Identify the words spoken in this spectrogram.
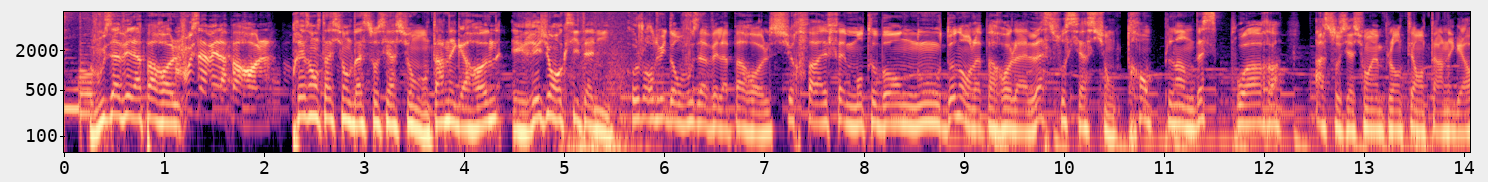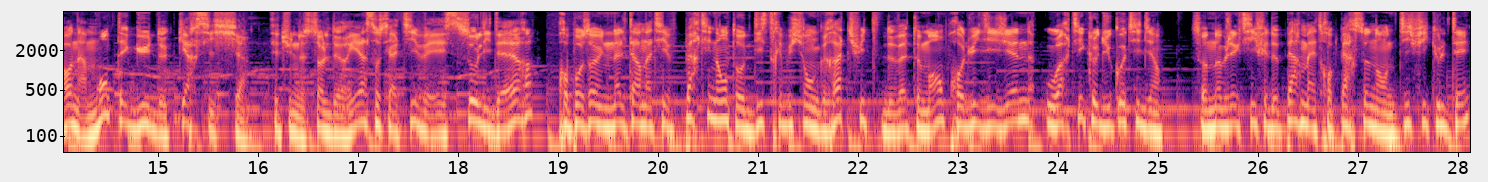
Vous avez la parole. Vous avez la parole. Présentation d'associations en Tarn-et-Garonne et région Occitanie. Aujourd'hui dans Vous avez la parole sur Phare FM Montauban, nous donnons la parole à l'association Tremplin d'Espoir, association implantée en Tarn-et-Garonne à Montaigu de Quercy. C'est une solderie associative et solidaire proposant une alternative pertinente aux distributions gratuites de vêtements, produits d'hygiène ou articles du quotidien. Son objectif est de permettre aux personnes en difficulté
